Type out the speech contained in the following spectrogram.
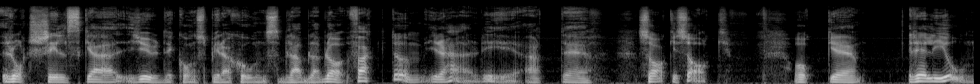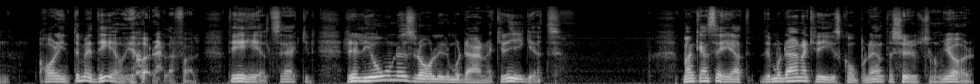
Rothschildska judekonspirations bla bla bla. Faktum i det här, det är att eh, sak är sak. Och eh, religion har inte med det att göra i alla fall. Det är helt säkert. Religionens roll i det moderna kriget. Man kan säga att det moderna krigets komponenter ser ut som de gör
